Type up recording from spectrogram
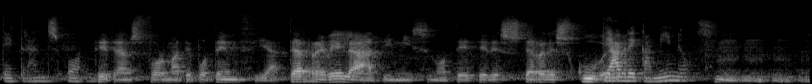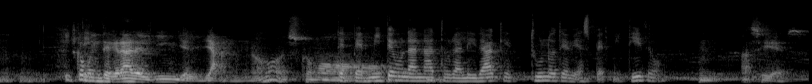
te transforma. Te transforma, te potencia, te revela a ti mismo, te, te, te redescubre. Te abre caminos. es como integrar el yin y el yang, ¿no? Es como... Te permite una naturalidad que tú no te habías permitido. Así es.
